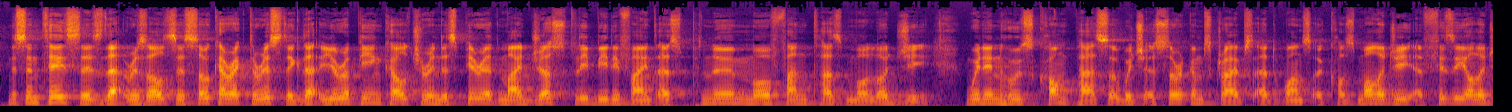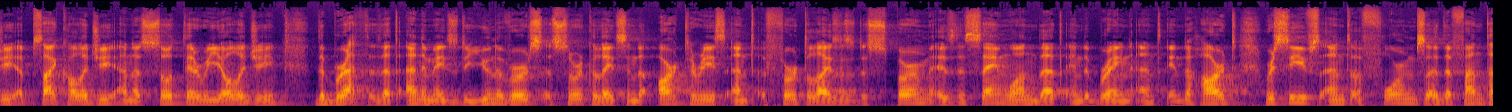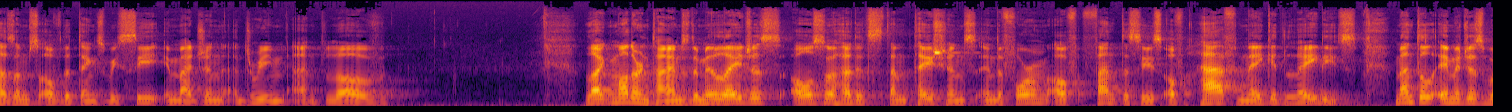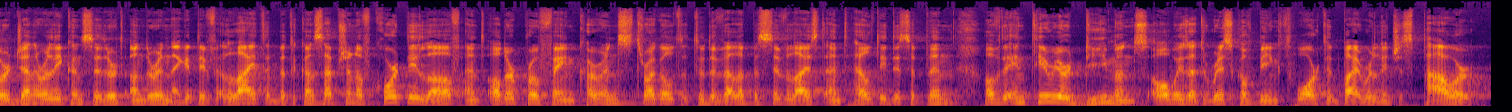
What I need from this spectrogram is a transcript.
The synthesis that results is so characteristic that European culture in this period might justly be defined as pneumophantasmology, within whose compass, uh, which circumscribes at once a cosmology, a physiology, a psychology, and a soteriology, the breath that animates the universe, uh, circulates in the arteries, and fertilizes the sperm is the same one that in the brain and in the heart receives and uh, forms the phantasms of the things we see, imagine, dream, and love. Like modern times, the Middle Ages also had its temptations in the form of fantasies of half naked ladies. Mental images were generally considered under a negative light, but the conception of courtly love and other profane currents struggled to develop a civilized and healthy discipline of the interior demons, always at risk of being thwarted by religious power.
